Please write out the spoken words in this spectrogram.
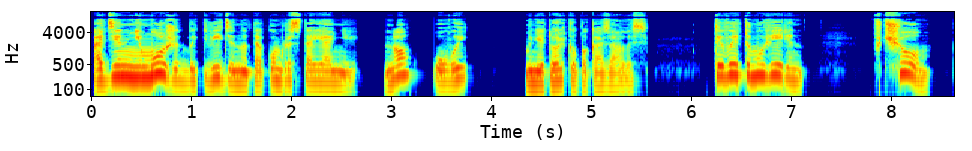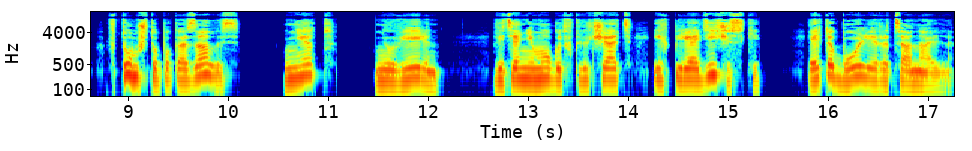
«Один не может быть виден на таком расстоянии, но, увы, мне только показалось». «Ты в этом уверен?» «В чем? В том, что показалось?» «Нет, не уверен, ведь они могут включать их периодически. Это более рационально.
